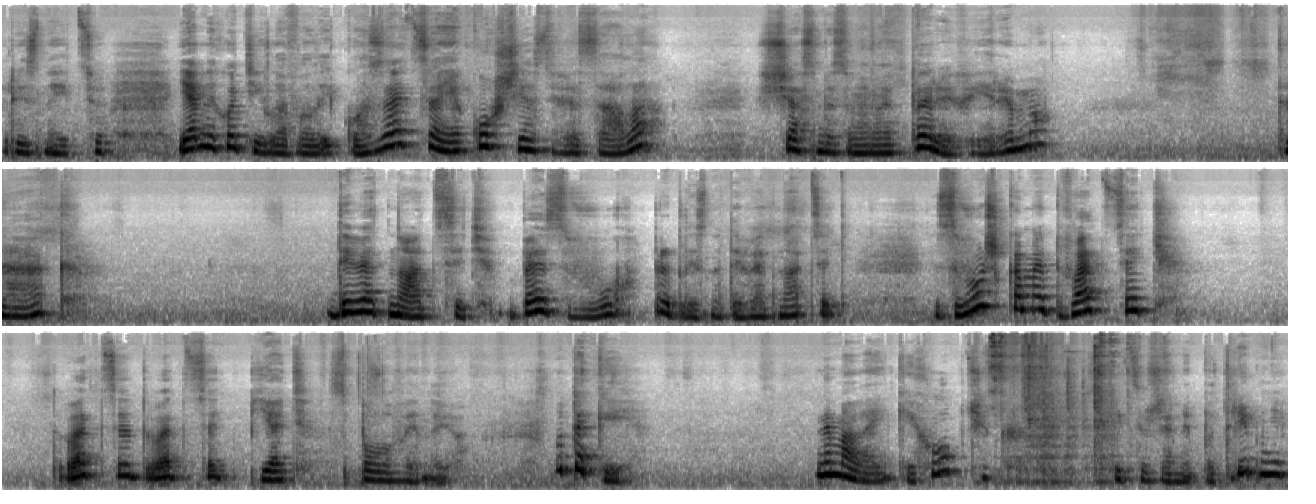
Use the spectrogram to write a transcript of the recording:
Різницю. Я не хотіла великого зайця, якого ж я зв'язала. Зараз ми з вами перевіримо. Так. 19 без вух, приблизно 19. З вушками 20, 20, 25 з половиною. Ну такий. Немаленький хлопчик. Спиці вже не потрібні.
